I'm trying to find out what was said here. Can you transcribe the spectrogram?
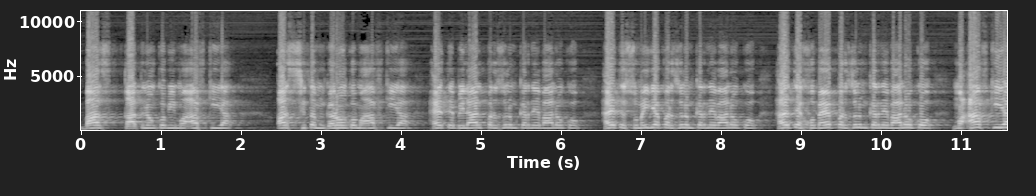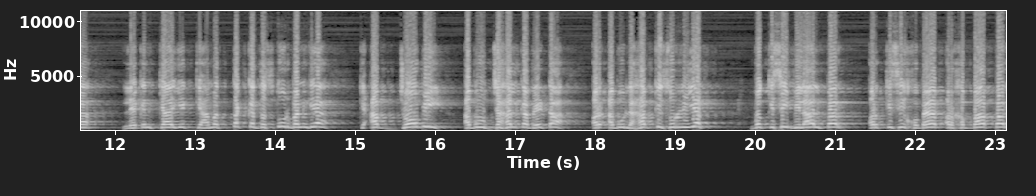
بعض قاتلوں کو بھی معاف کیا اور ستم گروں کو معاف کیا، حیرت بلال پر ظلم کرنے والوں کو حیرت سمیہ پر ظلم کرنے والوں کو حیرت خبیب پر ظلم کرنے والوں کو معاف کیا، لیکن کیا یہ قیامت تک کا دستور بن گیا کہ اب جو بھی ابو جہل کا بیٹا اور ابو لہب کی ضروریت وہ کسی بلال پر اور کسی خبیب اور خباب پر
